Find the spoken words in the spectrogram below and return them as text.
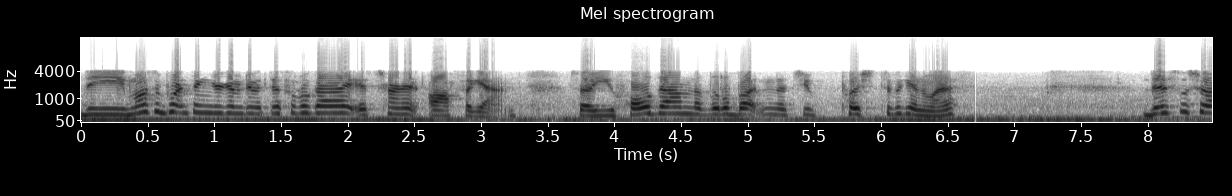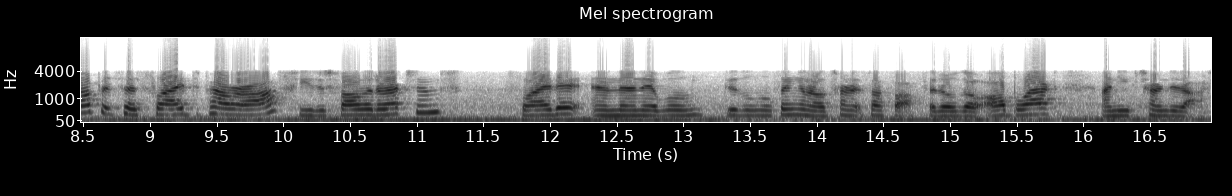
the most important thing you're going to do with this little guy is turn it off again. So you hold down the little button that you pushed to begin with. This will show up, it says slide to power off. You just follow the directions, slide it, and then it will do the little thing and it'll turn itself off. It'll go all black and you've turned it off.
